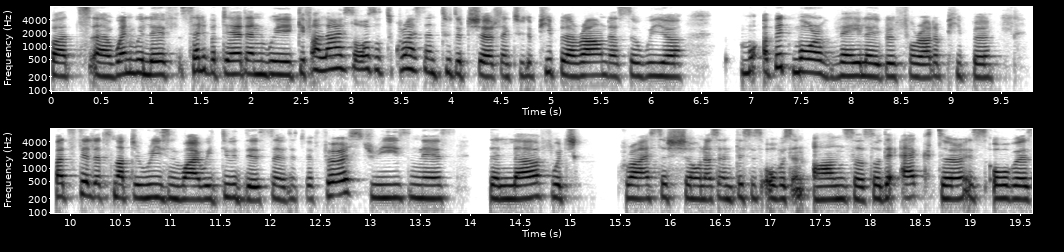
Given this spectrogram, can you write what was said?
But uh, when we live celibate, then we give our lives also to Christ and to the church, like to the people around us. So we are a bit more available for other people. But still, that's not the reason why we do this. The first reason is the love which Christ has shown us, and this is always an answer. So the actor is always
